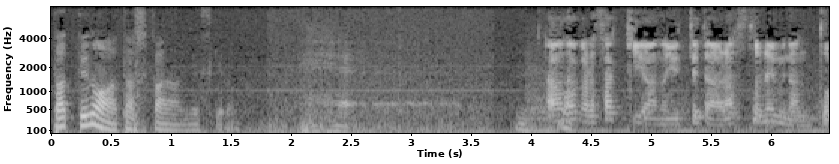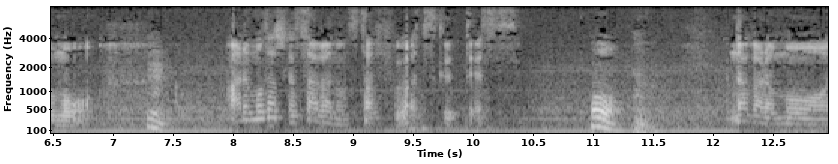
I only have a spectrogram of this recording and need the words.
たっていうのは確かなんですけど。あだからさっきあの言ってたラストレムナントも、うん。あれも確かサガのスタッフが作ったやつですよ。だからも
